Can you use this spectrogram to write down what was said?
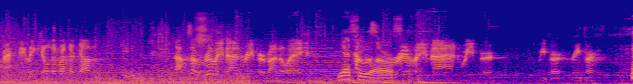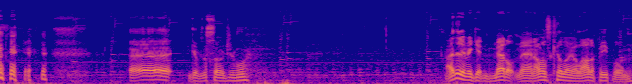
Practically killed him with her gun. That was a really bad Reaper, by the way. Yes, That he was a was. a really bad Weeper. Weeper. Reaper. uh, give the soldier one. I didn't even get meddled, man. I was killing a lot of people. And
